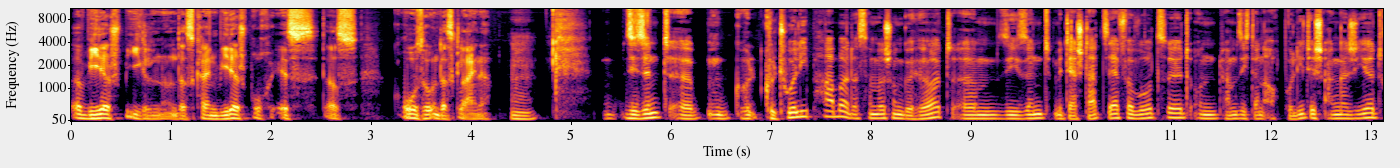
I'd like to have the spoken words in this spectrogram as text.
äh, widerspiegeln und dass kein Widerspruch ist, das Große und das Kleine. Mhm. Sie sind äh, Kulturliebhaber, das haben wir schon gehört. Ähm, Sie sind mit der Stadt sehr verwurzelt und haben sich dann auch politisch engagiert.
